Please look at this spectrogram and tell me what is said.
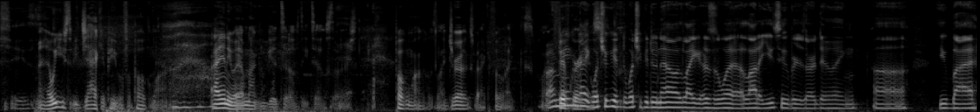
Jeez. Man, we used to be jacking people for Pokemon. Uh, anyway, I'm not gonna get into those details stories. Pokemon was like drugs back for like, like I fifth mean, grade. like what you could what you could do now is like is what a lot of YouTubers are doing. Uh, you buy,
